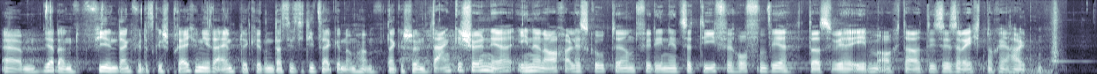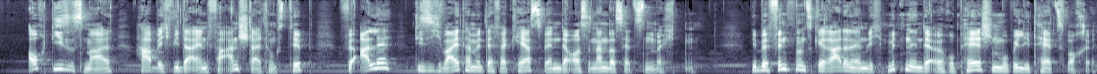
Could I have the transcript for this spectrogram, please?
Ähm, ja, dann vielen Dank für das Gespräch und Ihre Einblicke und dass Sie sich die Zeit genommen haben. Dankeschön. Dankeschön, ja. Ihnen auch alles Gute und für die Initiative hoffen wir, dass wir eben auch da dieses Recht noch erhalten. Auch dieses Mal habe ich wieder einen Veranstaltungstipp für alle, die sich weiter mit der Verkehrswende auseinandersetzen möchten. Wir befinden uns gerade nämlich mitten in der Europäischen Mobilitätswoche.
